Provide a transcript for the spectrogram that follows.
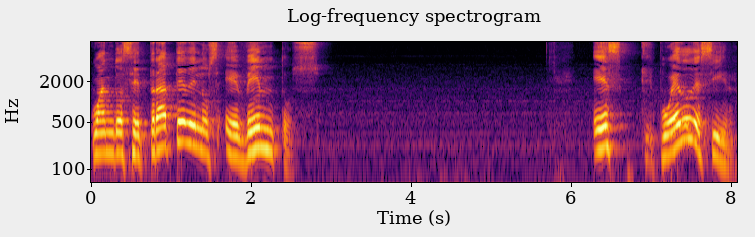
Cuando se trate de los eventos, es puedo decir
